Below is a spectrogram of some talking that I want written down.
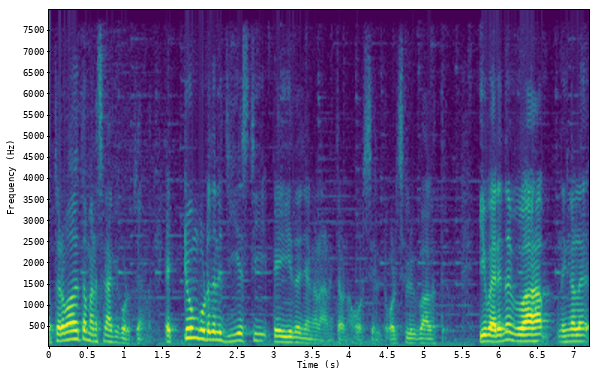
ഉത്തരവാദിത്തം മനസ്സിലാക്കി കൊടുക്കുകയാണ്. ഞങ്ങൾ ഏറ്റവും കൂടുതൽ ജി എസ് ടി പേ ചെയ്ത ഞങ്ങളാണ് ഇത്തവണ ഹോൾസെയിൽ ഹോൾസെയിൽ വിഭാഗത്തിൽ. ഈ വരുന്ന വിവാഹം നിങ്ങൾ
